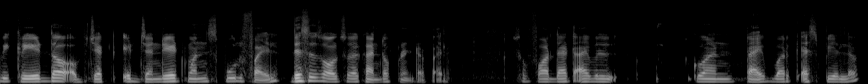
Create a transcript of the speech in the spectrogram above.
we create the object, it generate one spool file. This is also a kind of printer file. So for that I will go and type work SPLF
